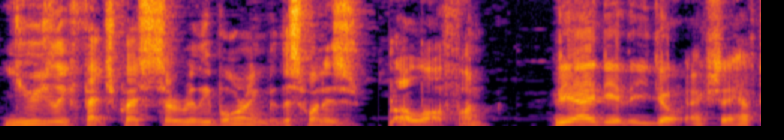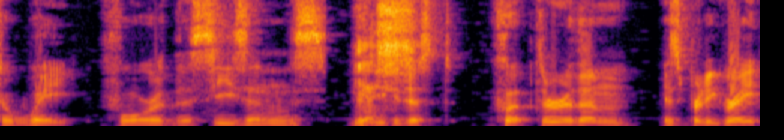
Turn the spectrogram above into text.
Usually, fetch quests are really boring, but this one is a lot of fun. The idea that you don't actually have to wait for the seasons, yes. you could just flip through them is pretty great.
